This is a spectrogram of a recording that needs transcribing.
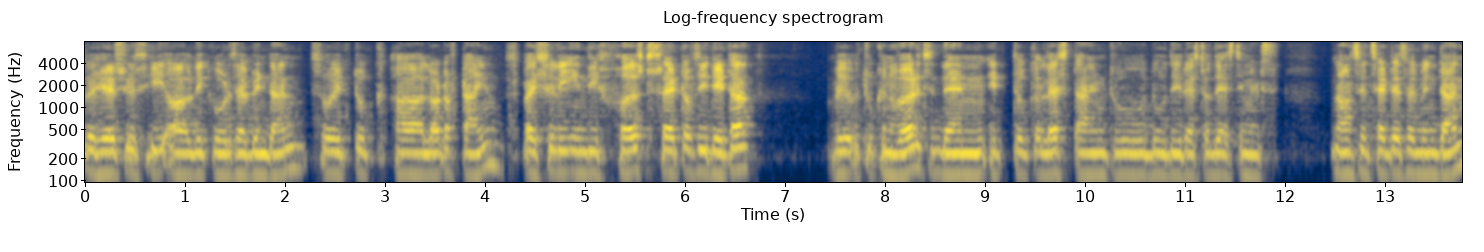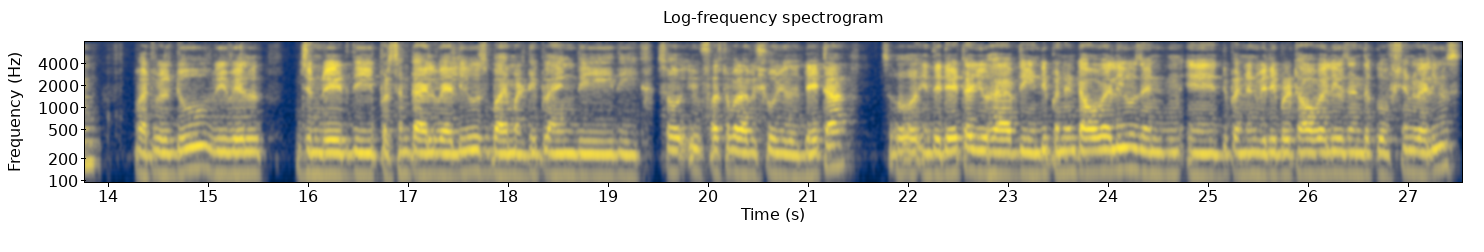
so here you see all the codes have been done. So it took a lot of time, especially in the first set of the data to converge. Then it took less time to do the rest of the estimates. Now since set has been done, what we'll do, we will generate the percentile values by multiplying the, the so first of all I will show you the data. So in the data you have the independent tau values and uh, dependent variable tau values and the coefficient values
